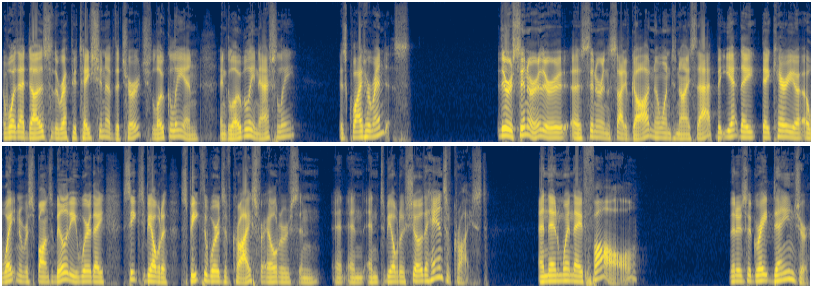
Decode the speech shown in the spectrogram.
And what that does to the reputation of the church, locally and, and globally, nationally, is quite horrendous. They're a sinner. They're a sinner in the sight of God. No one denies that. But yet they, they carry a, a, weight and a responsibility where they seek to be able to speak the words of Christ for elders and, and, and, and to be able to show the hands of Christ. And then when they fall, then there's a great danger.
